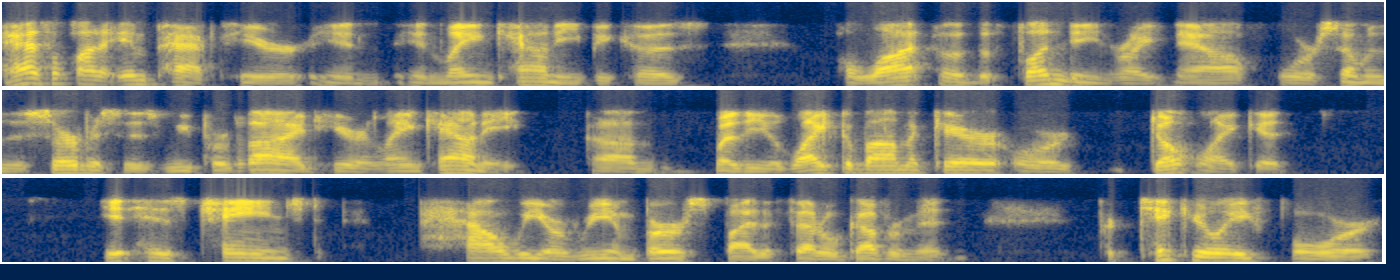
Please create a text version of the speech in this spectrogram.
has a lot of impact here in in Lane County because a lot of the funding right now for some of the services we provide here in Lane County, um, whether you like Obamacare or don't like it, it has changed how we are reimbursed by the federal government, particularly for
